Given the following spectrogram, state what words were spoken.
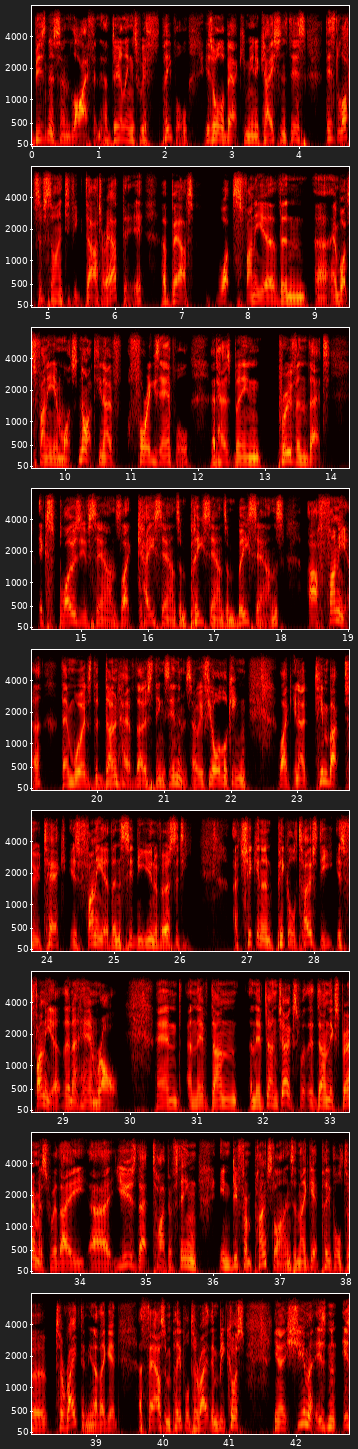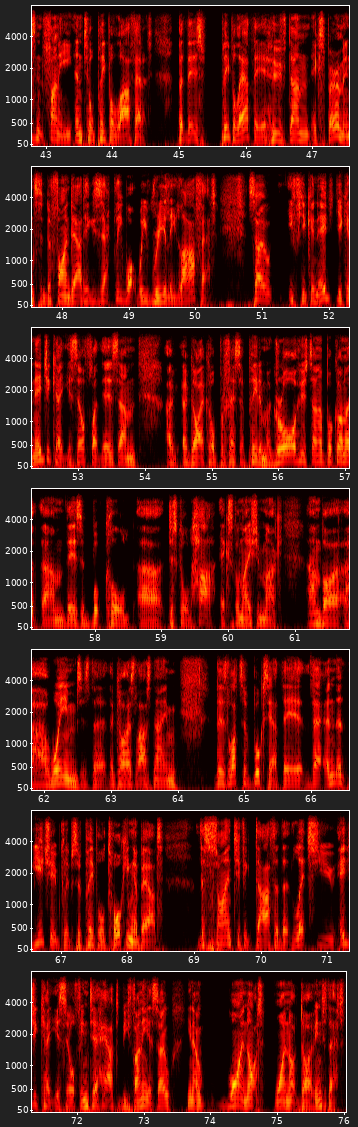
business and life and our dealings with people is all about communications. There's there's lots of scientific data out there about what's funnier than uh, and what's funny and what's not. You know, f- for example, it has been proven that explosive sounds like K sounds and P sounds and B sounds are funnier than words that don't have those things in them. So if you're looking like, you know, Timbuktu Tech is funnier than Sydney University. A chicken and pickle toasty is funnier than a ham roll. And, and they've done, and they've done jokes, but they've done experiments where they, uh, use that type of thing in different punchlines and they get people to, to rate them. You know, they get a thousand people to rate them because, you know, humor isn't, isn't funny until people laugh at it. But there's people out there who've done experiments and to find out exactly what we really laugh at. So if you can ed- you can educate yourself. Like there's um a, a, guy called Professor Peter McGraw who's done a book on it. Um, there's a book called uh, just called Ha exclamation mark um, by uh, Weems is the the guy's last name. There's lots of books out there that and the YouTube clips of people talking about the scientific data that lets you educate yourself into how to be funnier. So, you know, why not? Why not dive into that?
